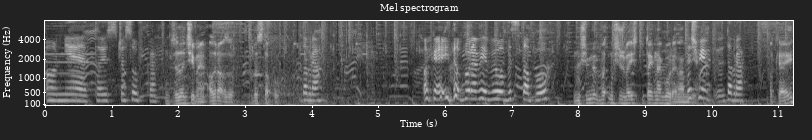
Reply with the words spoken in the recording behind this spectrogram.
O nie, to jest czasówka. Także lecimy, od razu, bez stopu. Dobra. Okej, to prawie było bez stopu. Musimy, we, musisz wejść tutaj na górę na mnie. Weź mnie... Dobra. Okej.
